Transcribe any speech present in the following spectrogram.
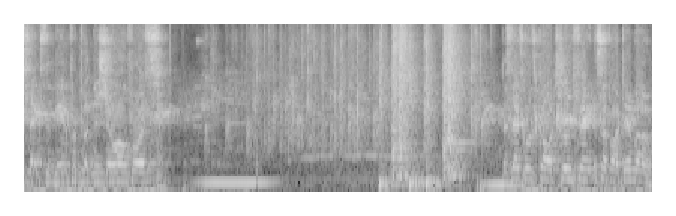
Huge thanks to the band for putting this show on for us. This next one's called True Fate. It's up our demo.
